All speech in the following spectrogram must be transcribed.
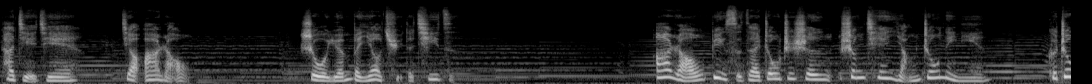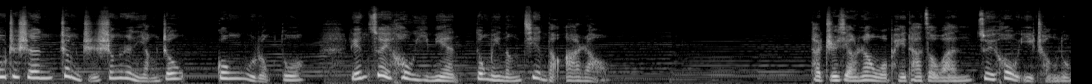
他姐姐叫阿饶，是我原本要娶的妻子。阿饶病死在周之深升迁扬州那年，可周之深正值升任扬州。”公务冗多，连最后一面都没能见到阿饶。他只想让我陪他走完最后一程路。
